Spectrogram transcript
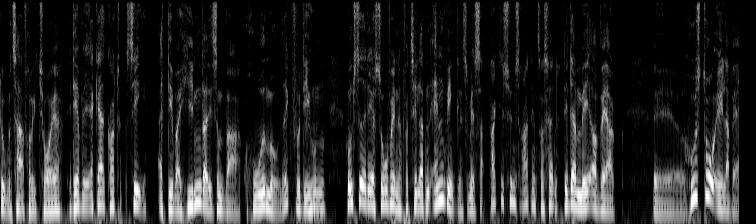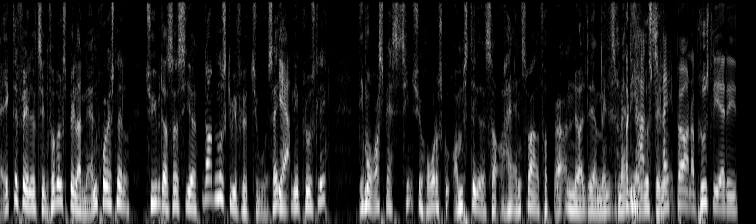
dokumentar fra Victoria? Det er derfor, jeg gad godt se, at det var hende, der ligesom var hovedmålet. Ikke? Fordi hun, hun sidder der i sofaen og fortæller den anden vinkel, som jeg faktisk synes er ret interessant. Det der med at være øh, hustru eller være ægtefælle til en fodboldspiller, en anden professionel type, der så siger, Nå, nu skal vi flytte til USA Ja. lige pludselig. Ikke? Det må også være sindssygt hårdt at skulle omstille sig og have ansvaret for børnene og alt det der, mens manden Og de er ude har at spille. tre børn, og pludselig er det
